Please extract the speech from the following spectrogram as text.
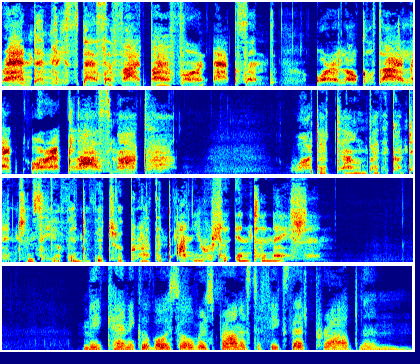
randomly specified by a foreign accent, or a local dialect, or a class marker. Watered down by the contingency of individual breath and unusual intonation. Mechanical voiceovers promise to fix that problem.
